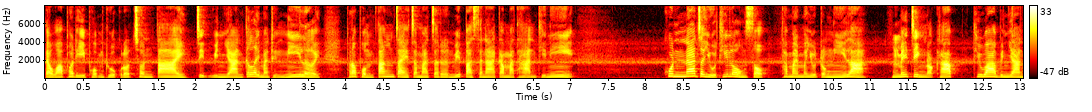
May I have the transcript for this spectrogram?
แต่ว่าพอดีผมถูกรถชนตาย จิตวิญญาณก็เลยมาถึงนี่เลย เพราะผมตั้งใจจะมาเจริญวิปัสสนากรรมฐานที่นี่ คุณน่าจะอยู่ที่โรงศพทำไมมาอยู่ตรงนี้ล่ะ ไม่จริงหรอกครับ ที่ว่าวิญญาณ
